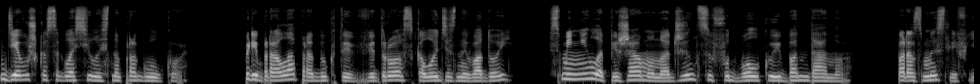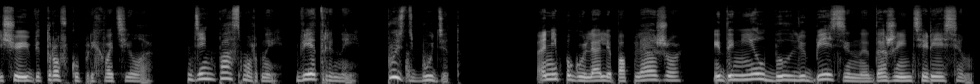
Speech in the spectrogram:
девушка согласилась на прогулку. Прибрала продукты в ведро с колодезной водой, сменила пижаму на джинсы, футболку и бандану. Поразмыслив, еще и ветровку прихватила. День пасмурный, ветреный, пусть будет. Они погуляли по пляжу, и Даниил был любезен и даже интересен.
